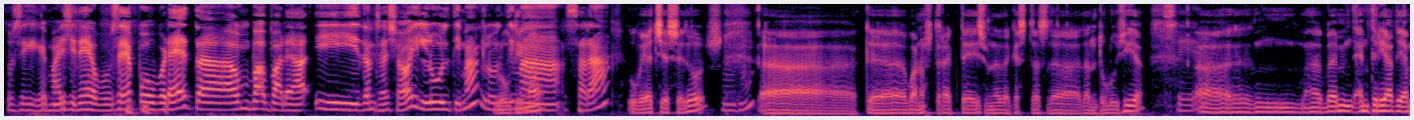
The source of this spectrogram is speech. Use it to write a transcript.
O sigui, imagineu-vos, eh? Pobret, uh, on va parar? I, doncs això, i l'última? L'última serà? VHS2, uh -huh. uh, que, bueno, es tracta, és una d'aquestes d'antologia. Sí. Uh, hem, hem triat, hi ha,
